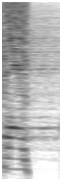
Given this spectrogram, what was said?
Bye.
